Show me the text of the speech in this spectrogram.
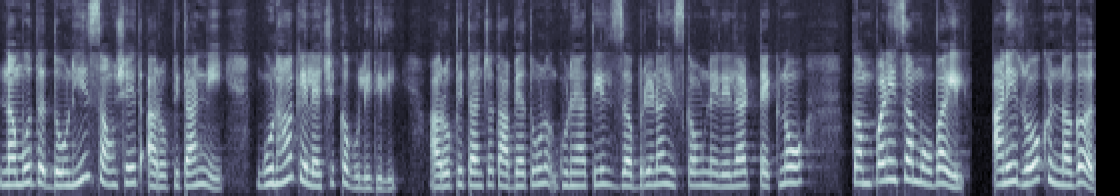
नमूद दोन्ही संशयित आरोपितांनी गुन्हा केल्याची कबुली दिली. आरोपितांच्या ताब्यातून गुन्ह्यातील जबरीनं हिसकावून नेलेला टेक्नो कंपनीचा मोबाईल आणि रोख नगद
